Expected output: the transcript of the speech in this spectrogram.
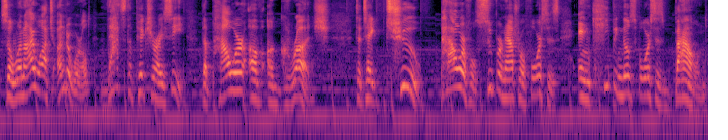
So when I watch Underworld, that's the picture I see. The power of a grudge to take two powerful supernatural forces and keeping those forces bound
